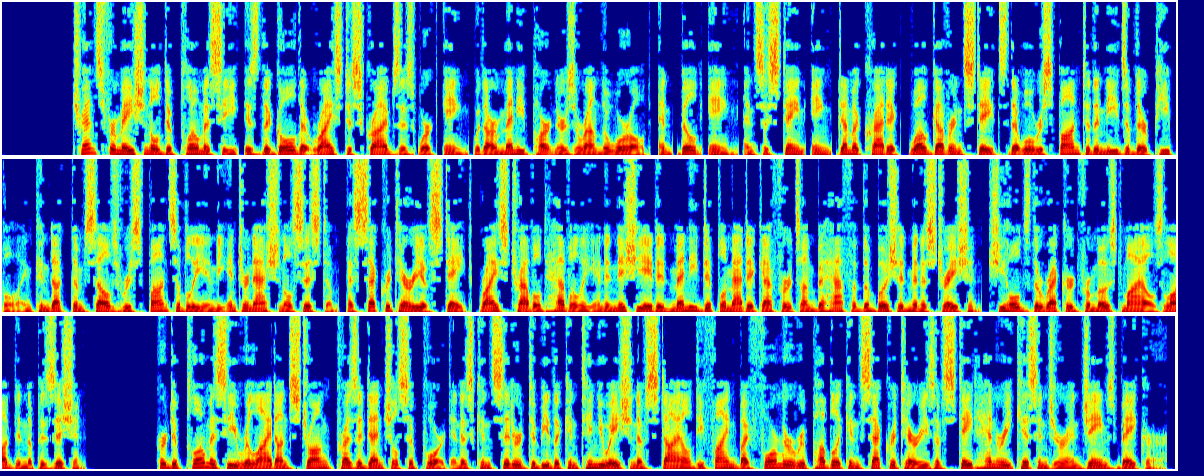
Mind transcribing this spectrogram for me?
Transformational diplomacy is the goal that Rice describes as work with our many partners around the world, and build and sustain democratic, well-governed states that will respond to the needs of their people and conduct themselves responsibly in the international system. As Secretary of State, Rice traveled heavily and initiated many diplomatic efforts on behalf of the Bush administration. She holds the record for most miles logged in the position. Her diplomacy relied on strong presidential support and is considered to be the continuation of style defined by former Republican Secretaries of State Henry Kissinger and James Baker.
